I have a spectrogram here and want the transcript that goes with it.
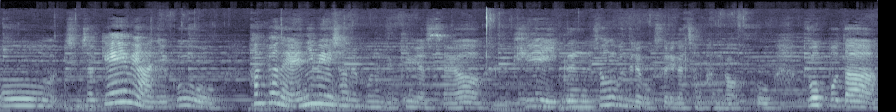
오, 진짜 게임이 아니고 한편의 애니메이션을 보는 느낌이었어요. 귀에 익은 성우분들의 목소리가 참 반가웠고 무엇보다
